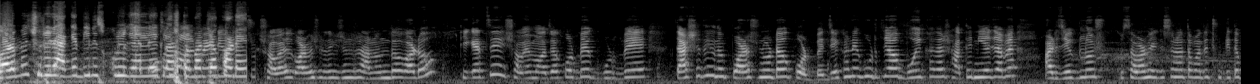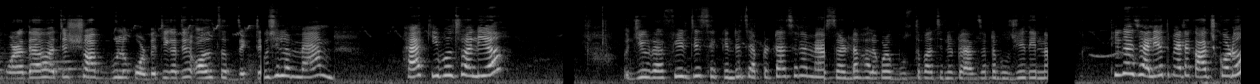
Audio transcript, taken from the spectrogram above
গরমের ছুটির আগের দিন স্কুল গেলে ক্লাসটা মজা করে। সবাই গরমের ছুটিতে ভীষণ আনন্দ করো ঠিক আছে? সবাই মজা করবে ঘুরবে তার সাথে কিন্তু পড়াশোনাটাও করবে। যেখানে ঘুরতে যাও বই খাতা সাথে নিয়ে যাবে আর যেগুলো সামার ভ্যাকেশনে তোমাদের ছুটিতে পড়া দেওয়া হয়েছে সবগুলো করবে ঠিক আছে? অল সাবজেক্টে বুঝলাম ম্যাম হ্যাঁ কি বলছো আলিয়া? জিওগ্রাফির যে সেকেন্ডের চ্যাপ্টারটা আছে না ম্যাম স্যারটা ভালো করে বুঝতে পারছি না একটু অ্যান্সারটা বুঝিয়ে দিন না। ঠিক আছে আলিয়া তুমি একটা কাজ করো।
